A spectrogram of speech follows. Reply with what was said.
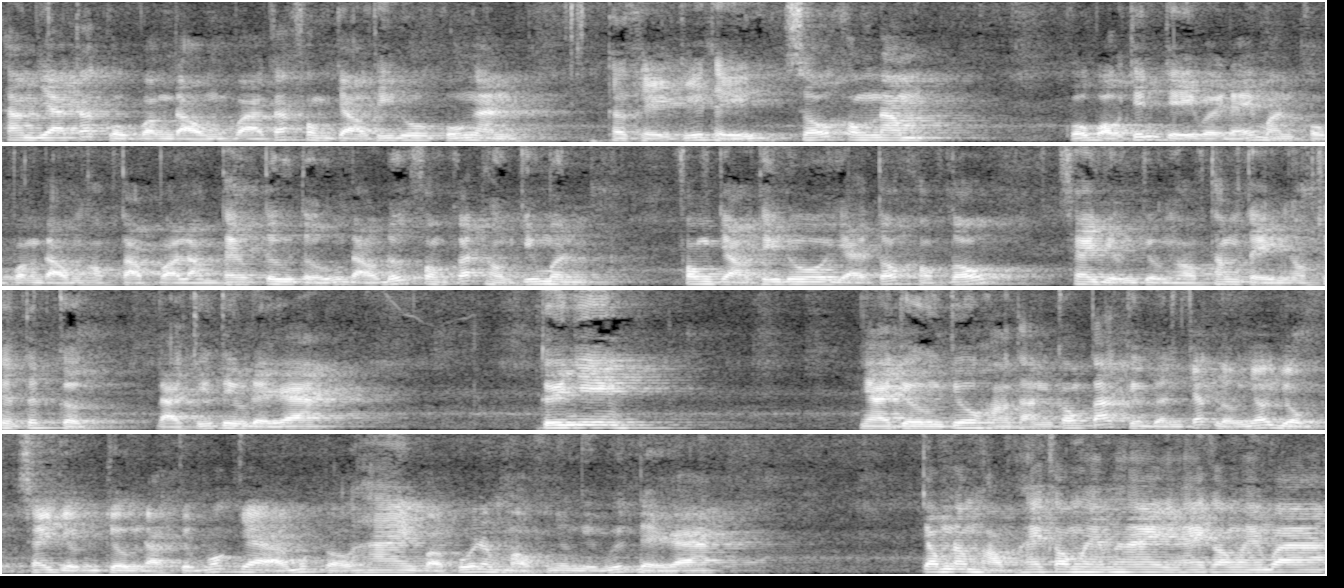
tham gia các cuộc vận động và các phong trào thi đua của ngành, thực hiện chỉ thị số 05 của Bộ Chính trị về đẩy mạnh cuộc vận động học tập và làm theo tư tưởng đạo đức phong cách Hồ Chí Minh, phong trào thi đua dạy tốt học tốt, xây dựng trường học thân thiện, học sinh tích cực, đạt chỉ tiêu đề ra. Tuy nhiên, nhà trường chưa hoàn thành công tác kiểm định chất lượng giáo dục, xây dựng trường đạt chuẩn quốc gia ở mức độ 2 vào cuối năm học như nghị quyết đề ra. Trong năm học 2022-2023,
